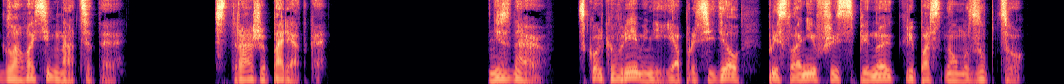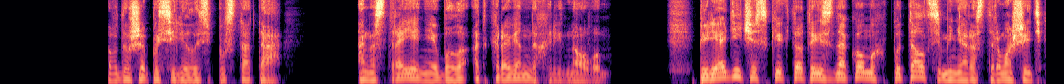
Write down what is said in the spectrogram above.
Глава 17. Стражи порядка. Не знаю, сколько времени я просидел, прислонившись спиной к крепостному зубцу. В душе поселилась пустота, а настроение было откровенно хреновым. Периодически кто-то из знакомых пытался меня растормошить,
